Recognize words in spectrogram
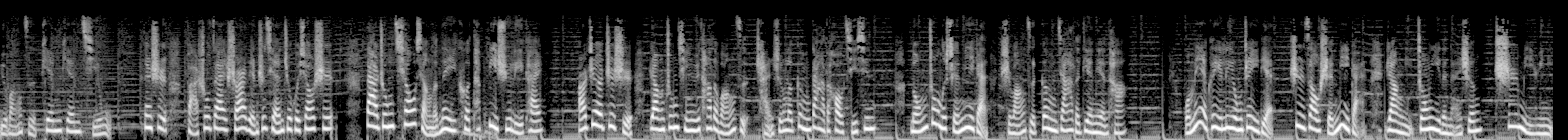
与王子翩翩起舞。但是法术在十二点之前就会消失，大钟敲响的那一刻，她必须离开，而这致使让钟情于他的王子产生了更大的好奇心，浓重的神秘感使王子更加的惦念她。我们也可以利用这一点。制造神秘感，让你中意的男生痴迷于你。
